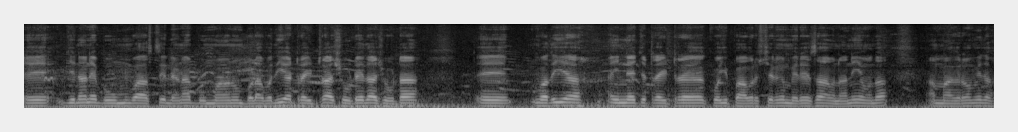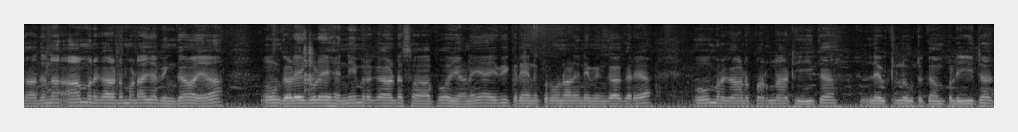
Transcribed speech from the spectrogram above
ਇਹ ਜਿਨ੍ਹਾਂ ਨੇ ਬੂਮ ਵਾਸਤੇ ਲੈਣਾ, ਬੂਮਾਂ ਨੂੰ ਬੜਾ ਵਧੀਆ ਟਰੈਕਟਰ ਆ, ਛੋਟੇ ਦਾ ਛੋਟਾ। ਤੇ ਵਧੀਆ ਇੰਨੇ ਚ ਟਰੈਕਟਰ ਕੋਈ ਪਾਵਰ ਸਟੀਅਰਿੰਗ ਮੇਰੇ ਹਿਸਾਬ ਨਾਲ ਨਹੀਂ ਆਉਂਦਾ। ਆ ਮਗਰੋਂ ਵੀ ਦਿਖਾ ਦੇਣਾ ਆ ਮਰਗਾਟ ਮੜਾ ਜਿਹਾ ਵਿੰਗਾ ਹੋਇਆ। ਉਹ ਗਲੇ ਗੁਲੇ ਹੈ ਨਹੀਂ ਮਰਗਾਟ ਸਾਫ਼ ਹੋ ਜਾਣੇ ਆ। ਇਹ ਵੀ ਕਰੇਨ ਕਰੋਨ ਵਾਲੇ ਨੇ ਵਿੰਗਾ ਕਰਿਆ। ਉਹ ਮਰਗਾਟ ਪਰਲਾ ਠੀਕ ਆ, ਲਿਫਟ ਲੁਫਟ ਕੰਪਲੀਟ ਆ।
